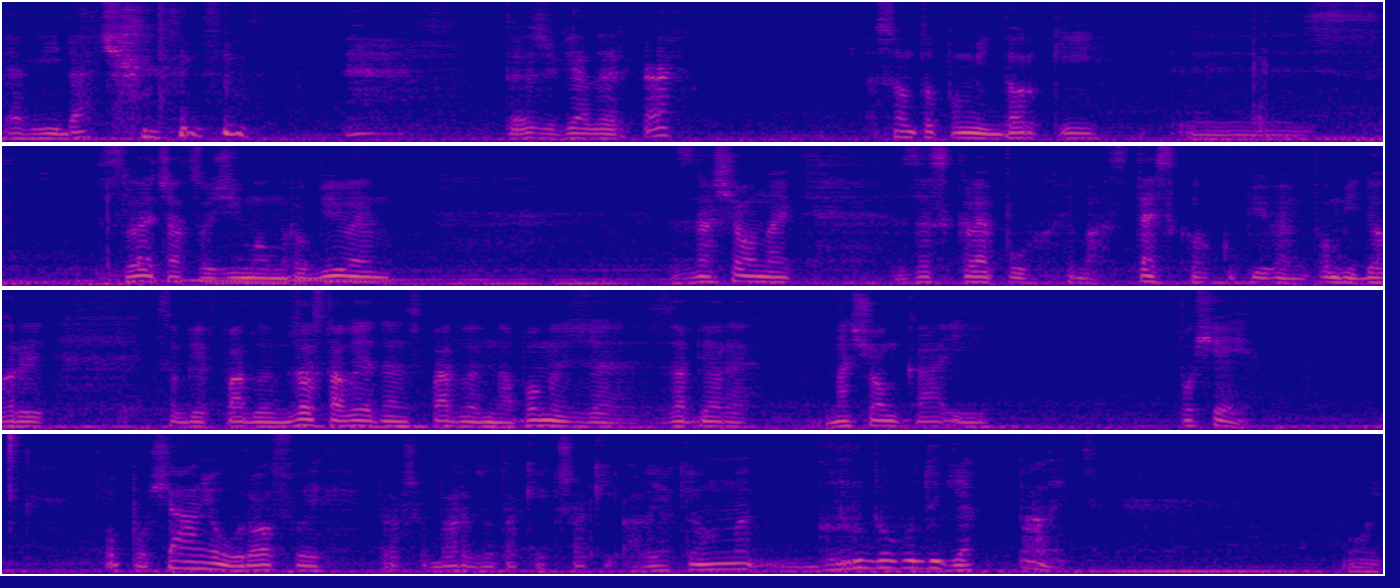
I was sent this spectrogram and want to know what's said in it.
jak widać. też w wiaderkach. Są to pomidorki yy, z lecza, co zimą robiłem. Z nasionek ze sklepu, chyba z Tesco kupiłem pomidory. Sobie wpadłem, został jeden, spadłem na pomysł, że zabiorę nasionka i posieję. Po posianiu urosły, proszę bardzo, takie krzaki, ale jakie on ma grube łodygi, jak palec. Oj.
